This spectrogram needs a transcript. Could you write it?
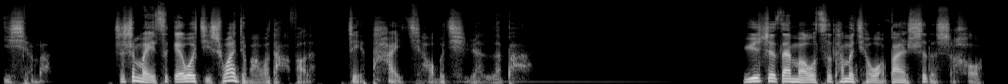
一些吗？只是每次给我几十万就把我打发了，这也太瞧不起人了吧！于是，在某次他们求我办事的时候，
